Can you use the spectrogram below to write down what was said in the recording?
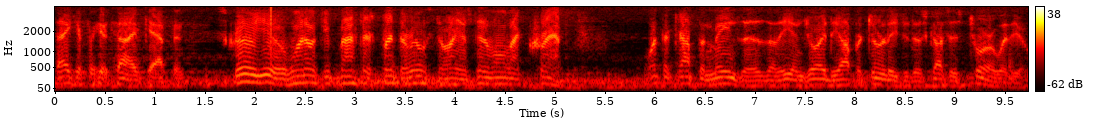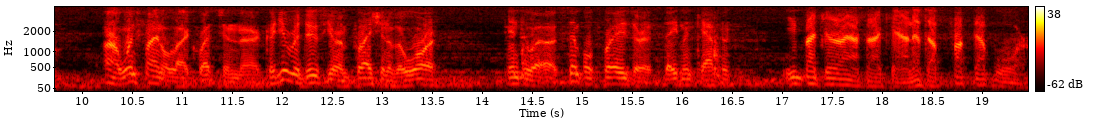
Thank you for your time, Captain. Screw you. Why don't you bastards print the real story instead of all that crap? What the captain means is that he enjoyed the opportunity to discuss his tour with you. Uh, one final uh, question. Uh, could you reduce your impression of the war into a simple phrase or a statement, Captain? You bet your ass I can. It's a fucked up war.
